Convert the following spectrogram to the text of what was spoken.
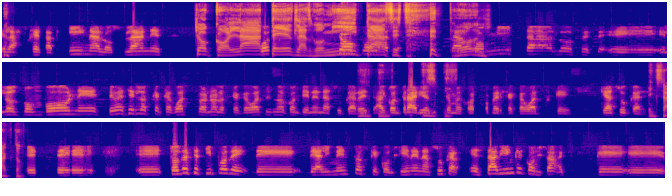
las gelatinas, los flanes, Chocolates, las gomitas, Chocolates, este, las todo. gomitas, los, este, eh, los bombones, te iba a decir los cacahuates, pero no, los cacahuates no contienen azúcar, es, al contrario, es mucho mejor comer cacahuates que, que azúcar. Exacto. este eh, todo ese tipo de, de, de alimentos que contienen azúcar. Está bien que, conta- que eh,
